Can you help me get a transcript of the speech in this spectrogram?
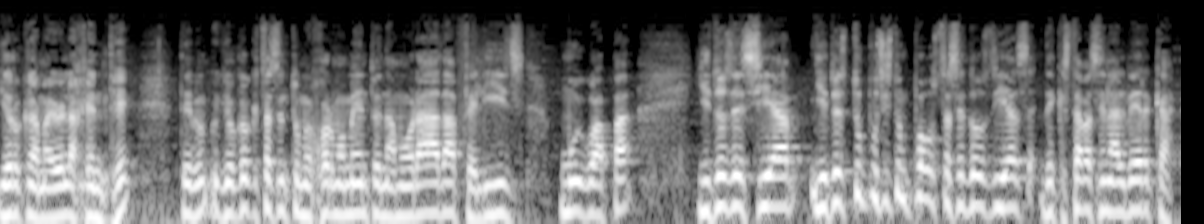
yo creo que la mayoría de la gente, te- yo creo que estás en tu mejor momento, enamorada, feliz, muy guapa. Y entonces decía, y entonces tú pusiste un post hace dos días de que estabas en la alberca.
